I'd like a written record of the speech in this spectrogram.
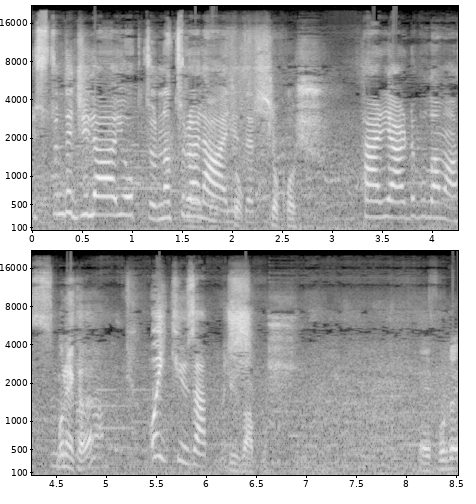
üstünde cila yoktur. Natural halidir. Çok, çok hoş. Her yerde bulamazsın. Bu ne kadar? O 260. 260. Evet burada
